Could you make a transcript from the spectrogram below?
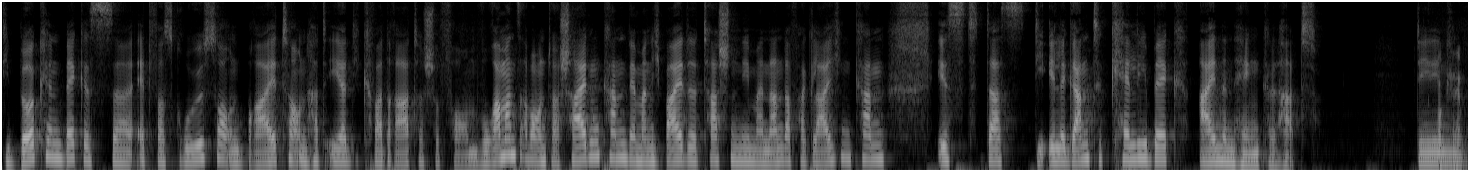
Die Birkenbeck ist äh, etwas größer und breiter und hat eher die quadratische Form. Woran man es aber unterscheiden kann, wenn man nicht beide Taschen nebeneinander vergleichen kann, ist, dass die elegante Kellyback einen Henkel hat, den okay.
